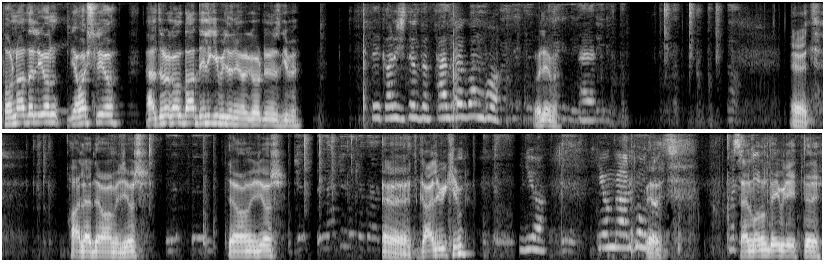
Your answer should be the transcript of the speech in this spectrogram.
Tornado Leon yavaşlıyor. El Dragon daha deli gibi dönüyor gördüğünüz gibi. Sen karıştırdın. El Dragon bu. Öyle mi? Evet. Evet. Hala devam ediyor. Devam ediyor. Evet. Galibi kim? Leon. Leon galip oldu. Evet. Selman'ın Beyblade'leri.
